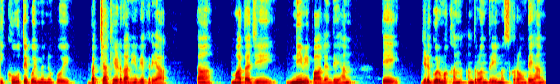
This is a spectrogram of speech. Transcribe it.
ਕਿ ਖੂਹ ਤੇ ਕੋਈ ਮੈਨੂੰ ਕੋਈ ਬੱਚਾ ਖੇਡਦਾ ਨਹੀਂ ਵਿਖ ਰਿਹਾ ਤਾਂ ਮਾਤਾ ਜੀ ਨੀਵੀਂ ਪਾ ਲੈਂਦੇ ਹਨ ਤੇ ਜਿਹੜੇ ਗੁਰਮੁਖ ਹਨ, ਅੰਦਰੋਂ ਅੰਦਰ ਹੀ ਮੁਸਕਰਾਉਂਦੇ ਹਨ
